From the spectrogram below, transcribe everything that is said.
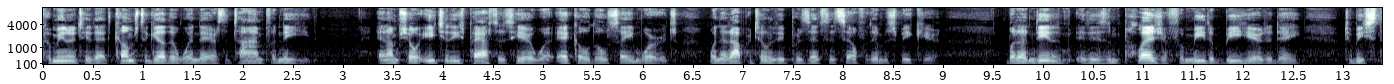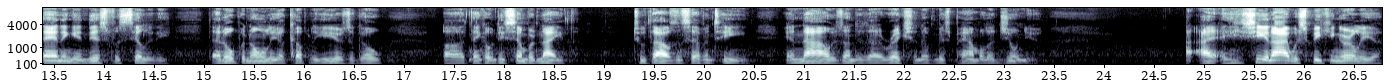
community that comes together when there's a time for need. And I'm sure each of these pastors here will echo those same words when an opportunity presents itself for them to speak here. But indeed, it is a pleasure for me to be here today, to be standing in this facility that opened only a couple of years ago, uh, I think on December 9th, 2017, and now is under the direction of Miss Pamela Junior I, she and I were speaking earlier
